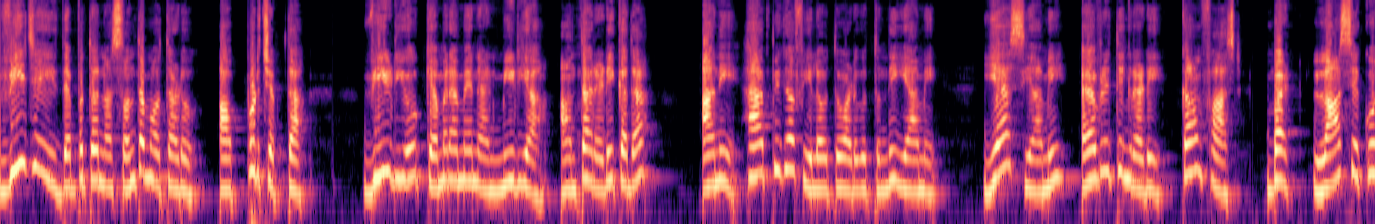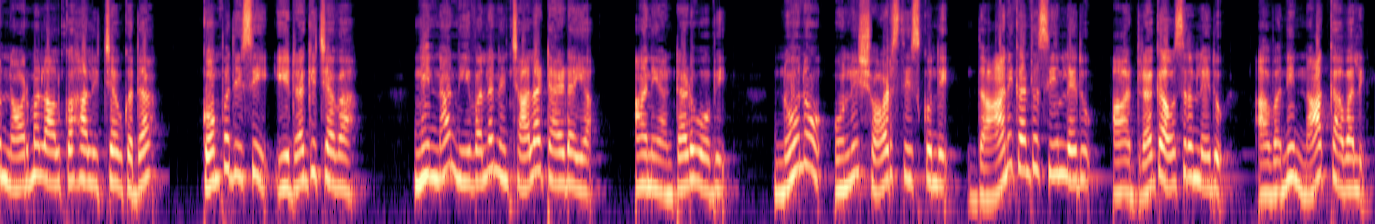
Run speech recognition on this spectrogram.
విజయ్ ఈ దెబ్బతో నా సొంతమవుతాడు. అప్పుడు చెప్తా. వీడియో కెమెరామెన్ అండ్ మీడియా అంతా రెడీ కదా? అని హ్యాపీగా ఫీల్ అవుతూ అడుగుతుంది Yami. Yes Yami everything ready come fast but లాస్యకు నార్మల్ ఆల్కహాల్ ఇచ్చావు కదా? కొంపదీసి ఈ డ్రగ్ ఇచ్చావా? నిన్న నీ వల్ల నేను చాలా టైర్డ్ అయ్యా అని అంటాడు Obi. No no only shorts తీసుకుంది. దానికంత సీన్ లేదు. ఆ డ్రగ్ అవసరం లేదు. అవన్నీ నాకు కావాలి.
